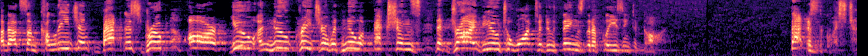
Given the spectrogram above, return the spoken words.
about some collegiate Baptist group. Are you a new creature with new affections that drive you to want to do things that are pleasing to God? That is the question.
